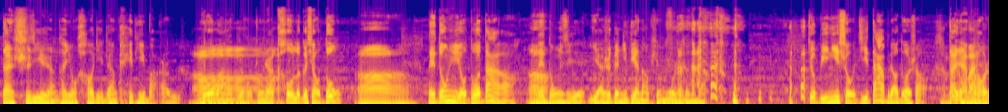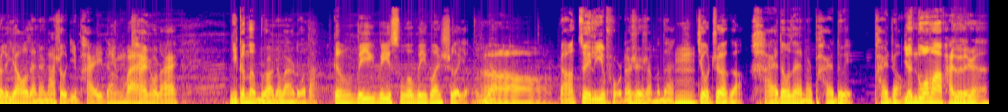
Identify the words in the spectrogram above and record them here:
但实际上他用好几张 KT 板儿摞完了之后，哦中间抠了个小洞。嗯啊那东西有多大啊？啊那东西也是跟你电脑屏幕是那么大，就比你手机大不了多少。大家明白毛着个腰在那拿手机拍一张，拍出来，你根本不知道这玩意儿多大，跟微微缩微观摄影一样。哦，然后最离谱的是什么呢？嗯，就这个还都在那排队拍照。人多吗？排队的人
